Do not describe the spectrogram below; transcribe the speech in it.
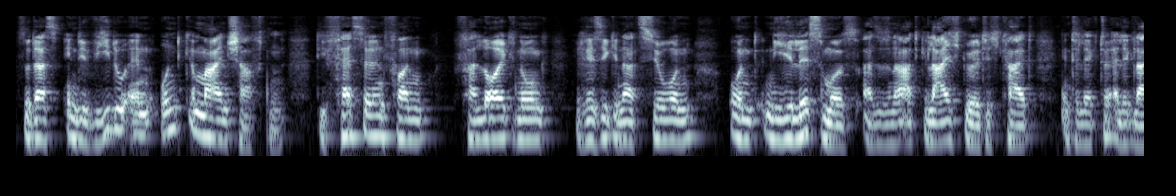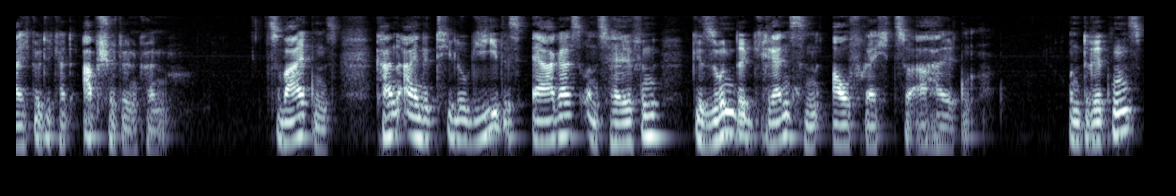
sodass Individuen und Gemeinschaften die Fesseln von Verleugnung, Resignation und Nihilismus, also so eine Art Gleichgültigkeit, intellektuelle Gleichgültigkeit, abschütteln können. Zweitens kann eine Theologie des Ärgers uns helfen, gesunde Grenzen aufrecht zu erhalten. Und drittens,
